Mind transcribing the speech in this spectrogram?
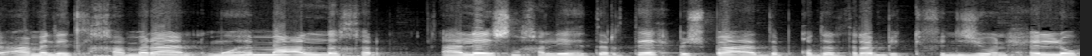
عملية الخمران مهمة على الآخر. علاش نخليها ترتاح باش بعد بقدرة ربي كيف نجيو نحلو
